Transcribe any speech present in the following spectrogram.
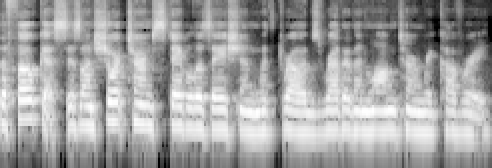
The focus is on short term stabilization with drugs rather than long term recovery.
